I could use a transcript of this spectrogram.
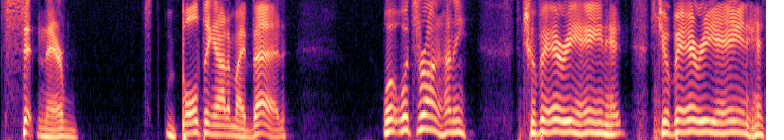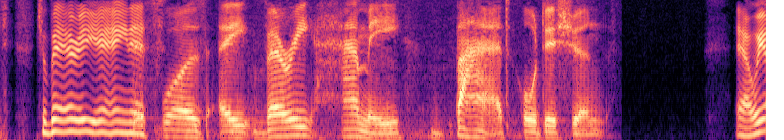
sitting there bolting out of my bed. What what's wrong, honey? Joe Barry ain't it? Joe Barry ain't it? Joe Barry ain't it? This was a very hammy, bad audition. Yeah, we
